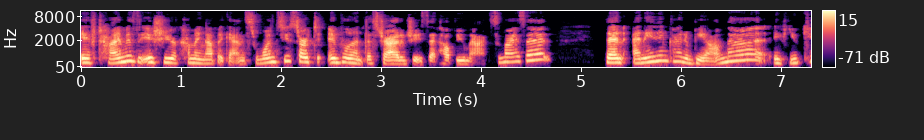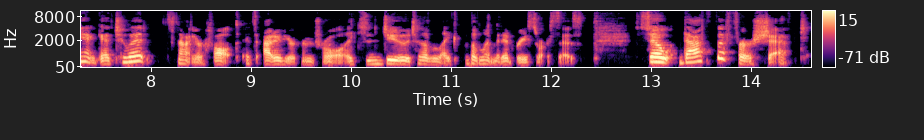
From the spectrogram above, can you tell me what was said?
if time is the issue you're coming up against, once you start to implement the strategies that help you maximize it, then anything kind of beyond that, if you can't get to it, it's not your fault. It's out of your control. It's due to like the limited resources. So that's the first shift.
